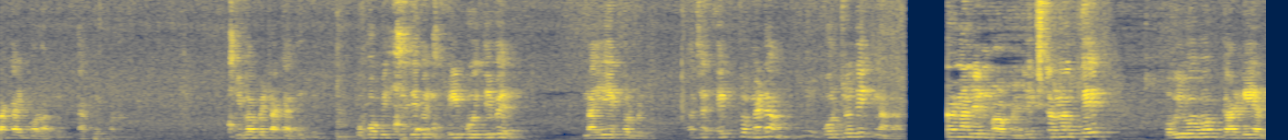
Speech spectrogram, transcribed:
টাকায় করাবেন তাকে করাবেন। কীভাবে টাকা দিবেন? উপবৃত্তি দিবেন ফ্রি বই দিবেন? না ইয়ে করবেন? আচ্ছা একটু ম্যাডাম ওর যদি না না। এক্সটার্নাল এনভায়রনমেন্ট এক্সটার্নালকে অভিভাবক গার্ডিয়ান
